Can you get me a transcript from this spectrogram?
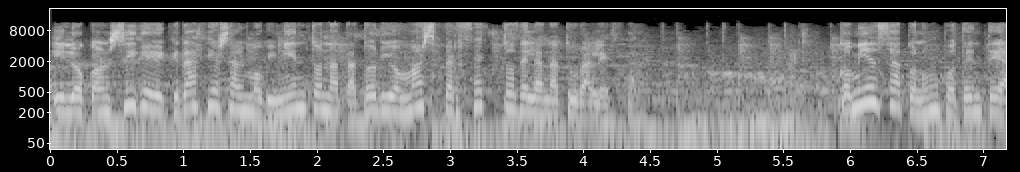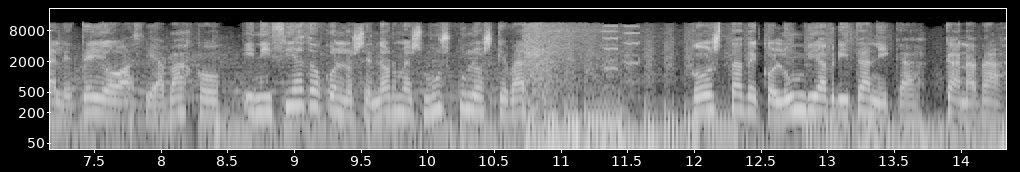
y lo consigue gracias al movimiento natatorio más perfecto de la naturaleza. Comienza con un potente aleteo hacia abajo, iniciado con los enormes músculos que van... Costa de Columbia Británica, Canadá.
